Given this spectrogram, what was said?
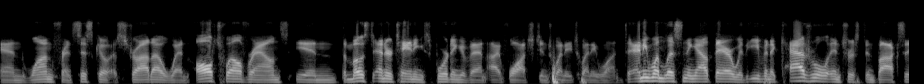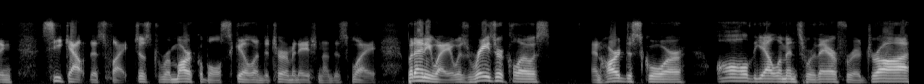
and Juan Francisco Estrada went all 12 rounds in the most entertaining sporting event I've watched in 2021. To anyone listening out there with even a casual interest in boxing, seek out this fight. Just remarkable skill and determination on display. But anyway, it was razor close and hard to score. All the elements were there for a draw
